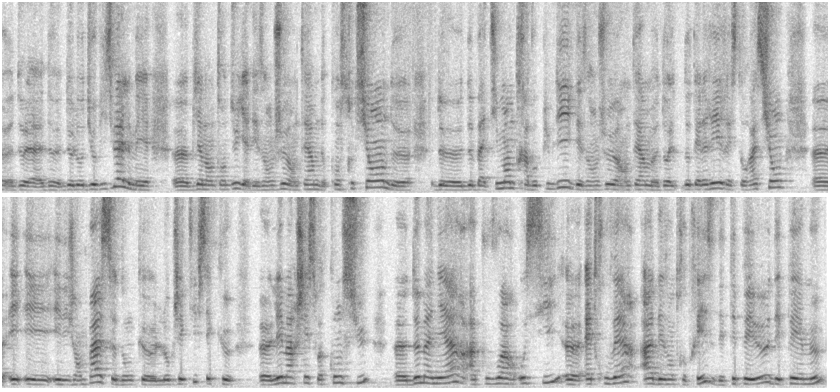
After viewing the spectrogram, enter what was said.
de, de, l'audiovisuel, mais euh, bien entendu, il y a des enjeux en termes de construction, de, bâtiments, de travaux publics, des enjeux en termes d'hôtellerie, restauration, euh, et, les gens passent. Donc, l'objectif, c'est que euh, les marchés soient conçus euh, de manière à pouvoir aussi euh, être ouverts à des entreprises, des TPE, des PME,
